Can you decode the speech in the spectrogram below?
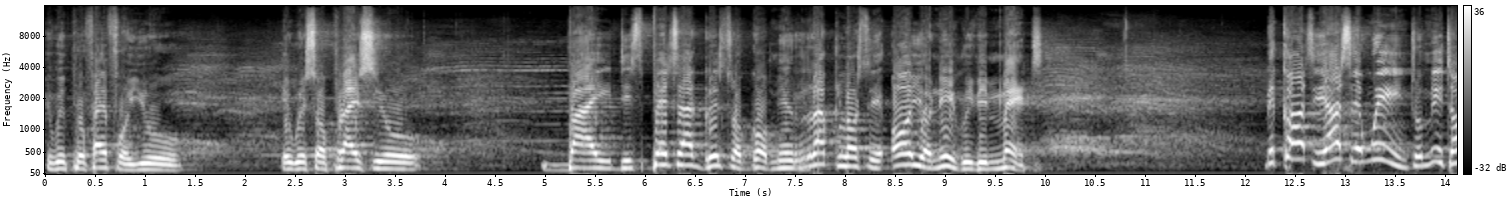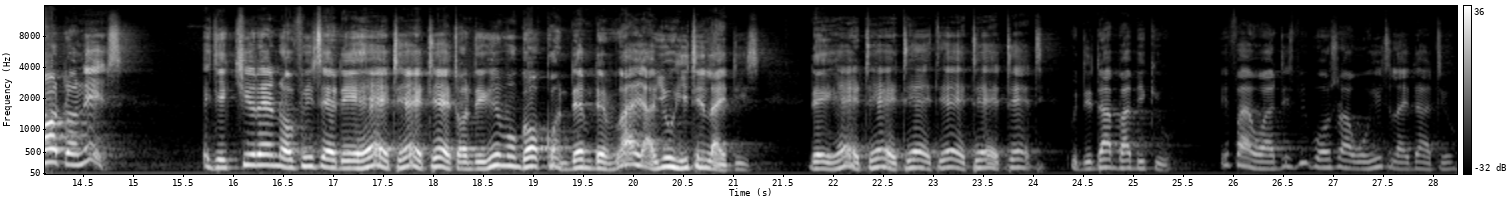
He will provide for you. He will surprise you by the special grace of God, miraculously, all your needs will be met. Because He has a wing to meet all your needs. The children of Israel, they hate, hate, hate, until even God condemned them. Why are you eating like this? They hate, hate, hate, hate, hate, ate. We did that barbecue. If I were these people also, I would eat like that too.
